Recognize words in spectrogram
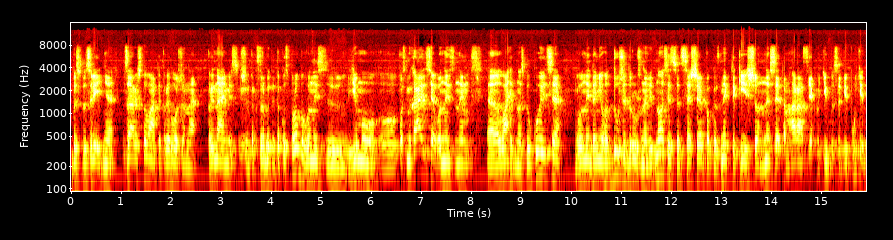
безпосередньо заарештувати Пригожина, принаймні, скажімо так, зробити таку спробу. Вони е, йому посміхаються, вони з ним е, лагідно спілкуються. Вони до нього дуже дружно відносяться. Це ще показник такий, що не все там гаразд, як хотів би собі Путін.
